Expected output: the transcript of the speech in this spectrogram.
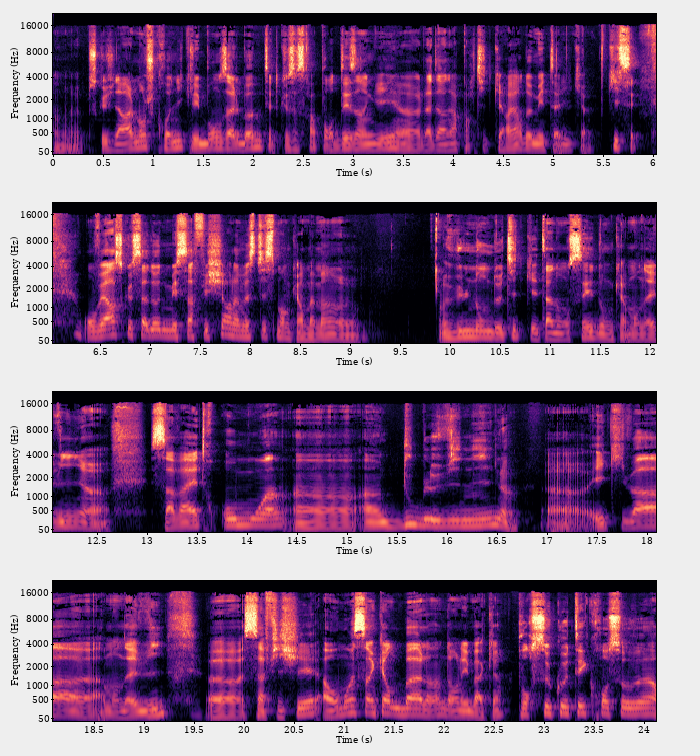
parce que généralement je chronique les bons albums, peut-être que ça sera pour désinguer euh, la dernière partie de carrière de Metallica. Qui sait? On verra ce que ça donne, mais ça fait cher l'investissement quand même. Hein, euh, vu le nombre de titres qui est annoncé, donc à mon avis, euh, ça va être au moins un double vinyle euh, et qui va, à mon avis, euh, s'afficher à au moins 50 balles hein, dans les bacs. Hein. Pour ce côté crossover,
